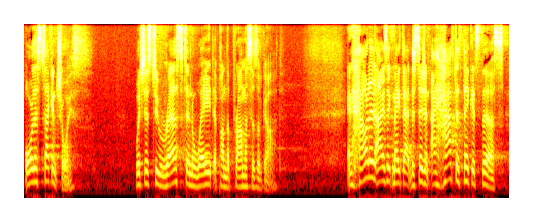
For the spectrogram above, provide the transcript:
Or the second choice which is to rest and wait upon the promises of God. And how did Isaac make that decision? I have to think it's this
